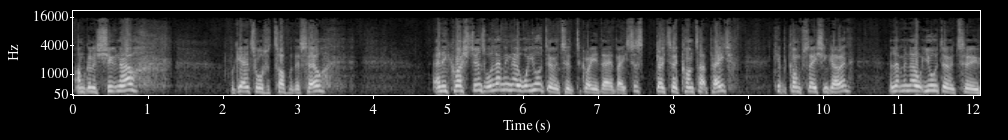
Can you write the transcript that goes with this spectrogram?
I'm going to shoot now. We're getting towards the top of this hill. Any questions? Well, let me know what you're doing to, to grow your database. Just go to the contact page, keep the conversation going, and let me know what you're doing to,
